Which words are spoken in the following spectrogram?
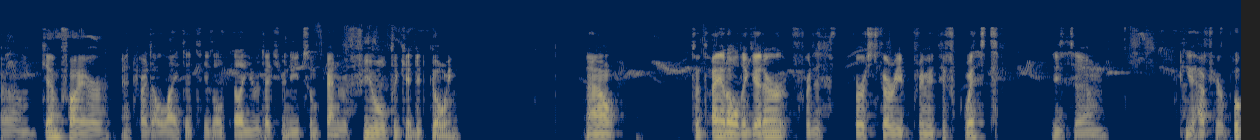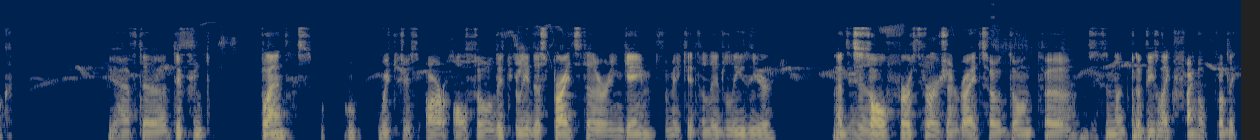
um, campfire and try to light it, it'll tell you that you need some kind of fuel to get it going. Now, to tie it all together for this first very primitive quest is um, you have your book, you have the different plants, which is, are also literally the sprites that are in game to make it a little easier. Now this is all first version, right? So don't, uh, this is not going to be like final product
